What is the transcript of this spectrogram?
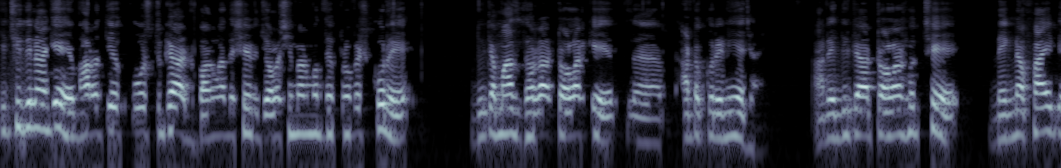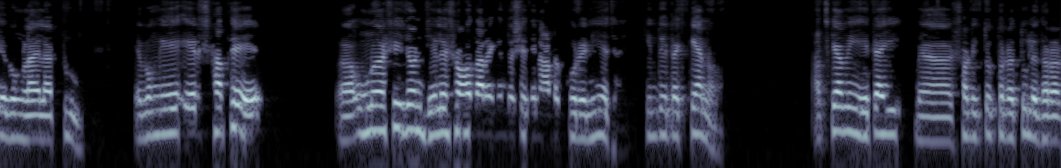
কিছুদিন আগে ভারতীয় কোস্ট গার্ড বাংলাদেশের জলসীমার মধ্যে প্রবেশ করে দুইটা মাছ ধরার ট্রলারকে আটক করে নিয়ে যায়। আর এই দুইটা ট্রলার হচ্ছে মেঘনা ফাইভ এবং লাইলা টু। এবং এর সাথে উনআশি জন জেলে সহ তারা কিন্তু সেদিন আটক করে নিয়ে যায়। কিন্তু এটা কেন? আজকে আমি এটাই সঠিক তথ্যটা তুলে ধরার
